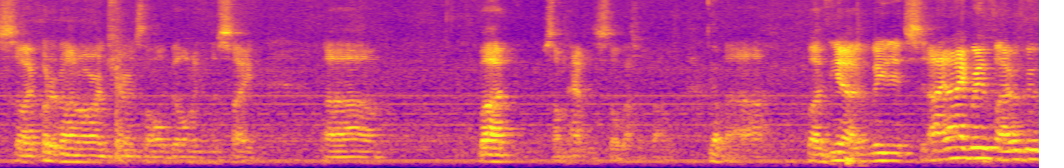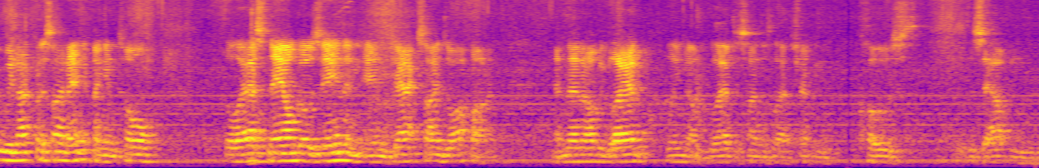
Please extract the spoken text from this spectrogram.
so I put it on our insurance, the whole building and the site. Um, But something happens, it's still Russell's problem. Yep. Uh, But yeah, we, it's, I, I agree with, I agree, we're not gonna sign anything until the last nail goes in and, and Jack signs off on it. And then I'll be glad, believe me, I'll be glad to sign this last check and close this out and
